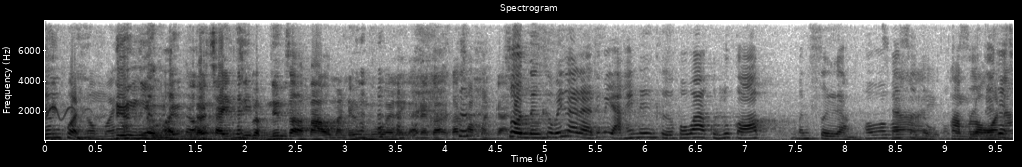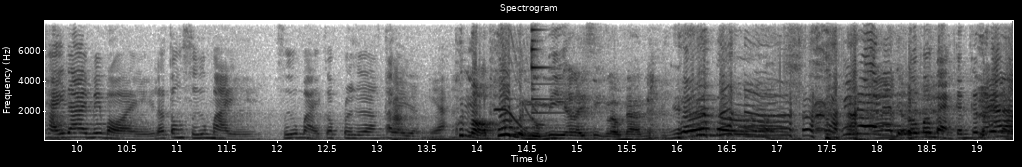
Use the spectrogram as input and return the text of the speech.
นึ่งขวดนมไว้นึ่งอยู่นึ่งอยู่แล้วใช้ที่แบบนึ่งซาลาเปามานึ่งด้วยอะไรอย่างเงี้ยก็ก็ชอบเหมือนกัน ส่วนหนึ่งคือไม่ใช่อะไรที่ไม่อยากให้นึ่งคือ เพราะว่าคุณลูกกอล์ฟมันเสื่อมเพราะว่าวัสดุนความจะเสื่อร้อนแล้วจะนะคะใช้ได้ไม่บ่อย แล้วต้องซื้อใหม่ ซื้อใหม่ก็เปลืองอะไรอย่างเงี้ยคุณหมอพูดเหมือนหนูมีอะไรสิ่งเหล่านั้นไม่ได้นะเดี๋ยวเรามาแบ่งกันก็ได้นะ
